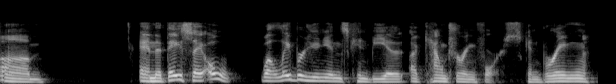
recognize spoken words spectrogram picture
Um, and that they say, oh, well, labor unions can be a, a countering force, can bring,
